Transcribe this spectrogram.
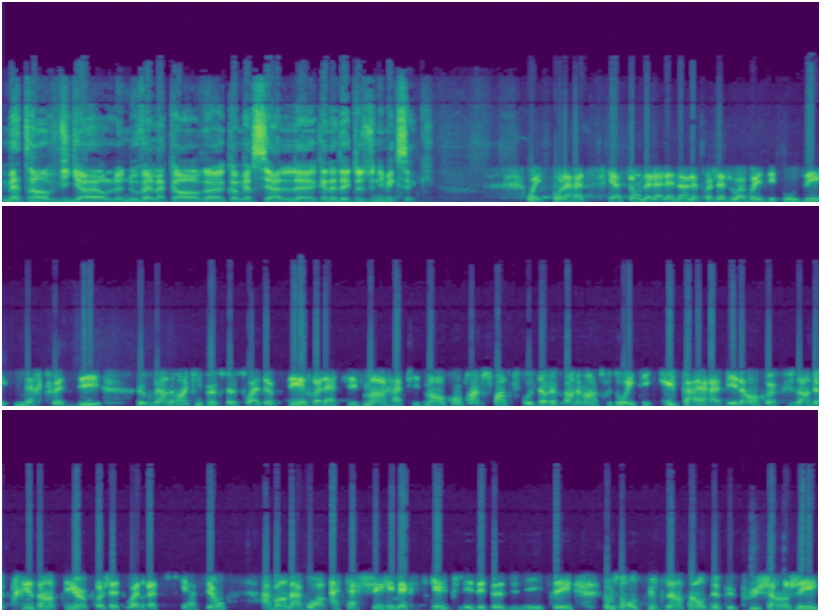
mettre en vigueur le nouvel accord commercial Canada-États-Unis-Mexique. Oui, pour la ratification de l'ALENA, le projet de loi va être déposé mercredi. Le gouvernement qui veut que ce soit adopté relativement rapidement, on comprend. je pense qu'il faut dire le gouvernement Trudeau a été hyper habile en refusant de présenter un projet de loi de ratification avant d'avoir attaché les Mexicains puis les États-Unis. Comme ça, on sait que l'entente ne peut plus changer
